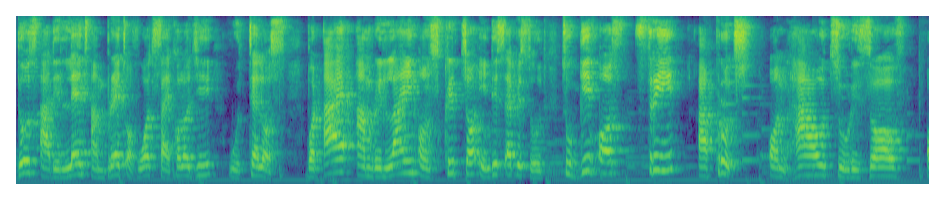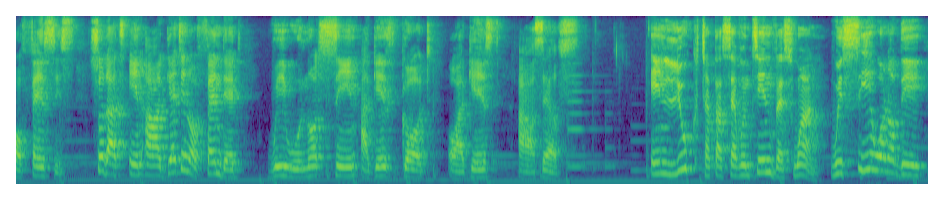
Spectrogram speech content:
Those are the length and breadth of what psychology will tell us. But I am relying on scripture in this episode to give us three approach on how to resolve offenses so that in our getting offended we will not sin against God or against ourselves. In Luke chapter 17 verse 1, we see one of the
